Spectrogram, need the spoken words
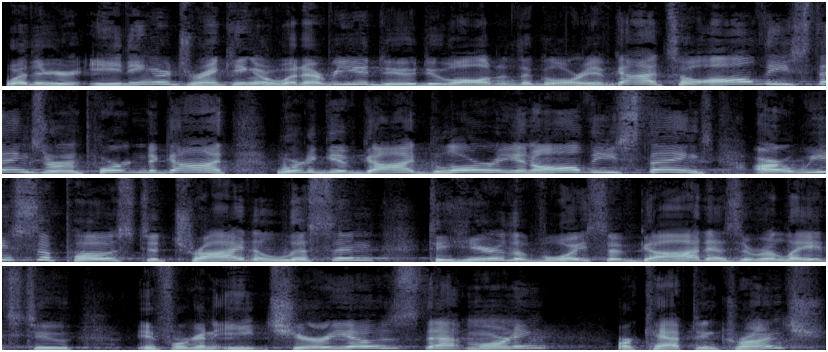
Whether you're eating or drinking or whatever you do, do all to the glory of God. So, all these things are important to God. We're to give God glory in all these things. Are we supposed to try to listen to hear the voice of God as it relates to if we're going to eat Cheerios that morning or Captain Crunch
